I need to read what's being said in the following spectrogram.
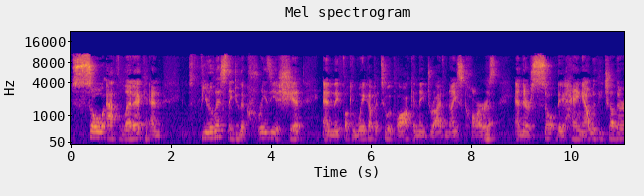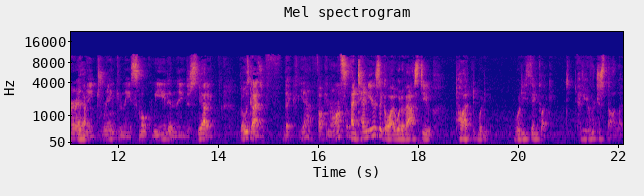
so athletic and fearless. They do the craziest shit, and they fucking wake up at two o'clock and they drive nice cars. Yeah. And they're so they hang out with each other and Yeah. they drink and they smoke weed and they just Yeah. like those guys are like yeah fucking awesome. And ten years ago, I would have asked you, Todd, what do you, what do you think? Like, have you ever just thought like,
